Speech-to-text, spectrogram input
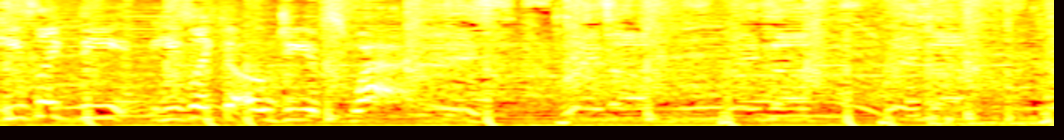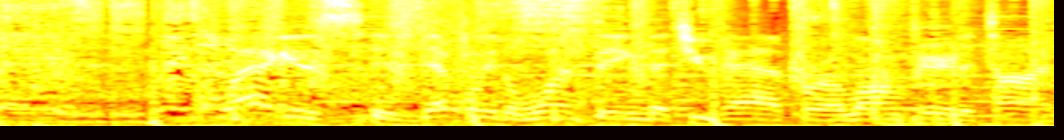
He's like the he's like the OG of swag. Swag is, is definitely the one thing that you've had for a long period of time.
